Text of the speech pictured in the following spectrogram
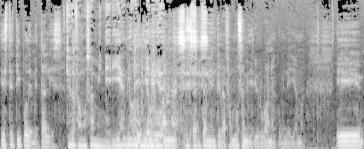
este tipo de metales. Que es la famosa minería ¿no? minería, urbana exactamente la famosa minería urbana como le llama eh,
